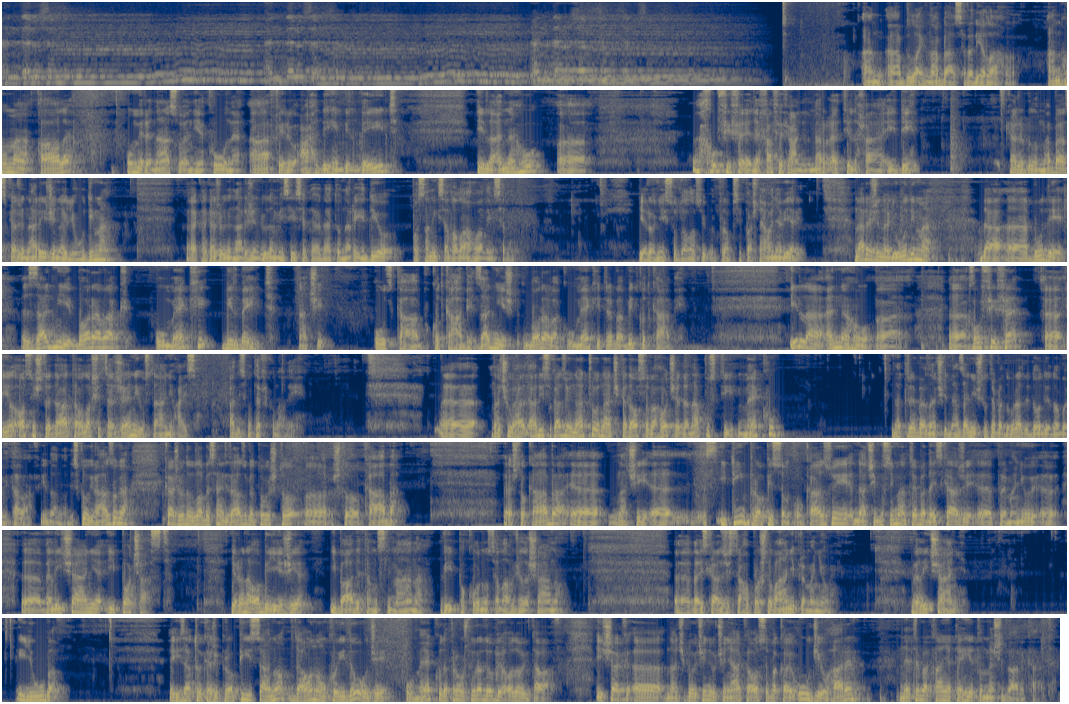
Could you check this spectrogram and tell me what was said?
Andalusam Andalusam Andalusam عن عبد الله بن عباس رضي الله عنهما قال أمر الناس أن يكون آخر عهدهم بالبيت إلى أنه آه، خفف إلى خفف عن المرأة الحائدة kaže Abdullah Abbas, kaže naređeno je ljudima, e, kad kaže naređeno ljudima, misli se da, je to naredio poslanik sallallahu alaihi sallam jer od njih su dolazi propisi pašnjavanja vjeri. Naređeno ljudima da e, bude zadnji boravak u Meki bil bejt, znači uz Kabu, kod Kabe. Zadnji boravak u Meki treba biti kod Kabe. Ila ennehu uh, hufife, ili osim što je data olakšica ženi u stanju hajza. Hadis mu tefekun alihi. E, znači u hadisu ukazuju na to, znači kada osoba hoće da napusti Meku, da treba, znači na zadnji što treba da uradi, da ode da obavi tavaf i da on ode. Iz kojeg razloga? Kaže ovdje Allah iz razloga toga što, e, što Kaaba, e, što Kaaba, e, znači e, i tim propisom ukazuje, znači musliman treba da iskaže prema njoj veličanje i počast. Jer ona obilježje ibadeta muslimana, vid pokornosti Allahu Đelešanu, da iskaže strahopoštovanje prema njoj, veličanje i ljubav. I zato je, kaže, propisano da onom koji dođe u Meku, da prvo što uradi ovih tavaf. I čak, e, znači, po većini učenjaka osoba koja uđe u harem, ne treba klanjati tehijetul meši dva rekata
